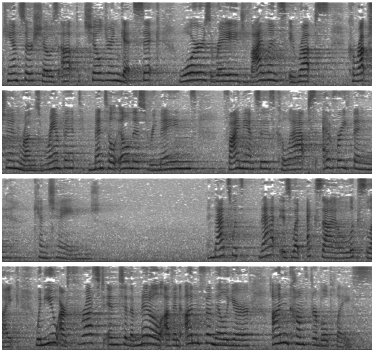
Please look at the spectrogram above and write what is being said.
cancer shows up, children get sick, wars rage, violence erupts, corruption runs rampant, mental illness remains, finances collapse, everything can change. And that's what's, that is what exile looks like when you are thrust into the middle of an unfamiliar, uncomfortable place.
